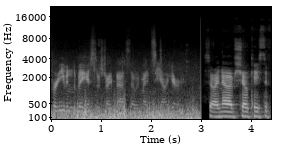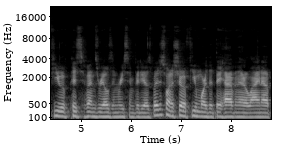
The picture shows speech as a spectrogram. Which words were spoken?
for even the biggest of striped bass that we might see out here. So I know I've showcased a few of Piscifun's reels in recent videos, but I just want to show a few more that they have in their lineup.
